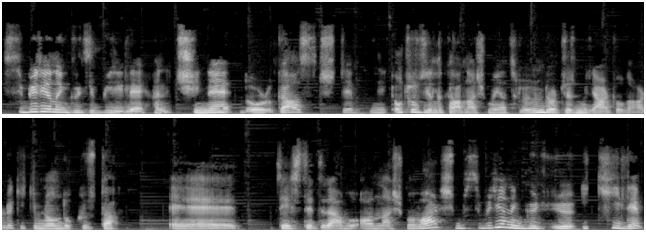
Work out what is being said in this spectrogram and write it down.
Sibirya'nın gücü biriyle hani Çin'e doğru gaz işte 30 yıllık anlaşmayı hatırlıyorum 400 milyar dolarlık 2019'da e, test edilen bu anlaşma var. Şimdi Sibirya'nın gücü 2 ile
